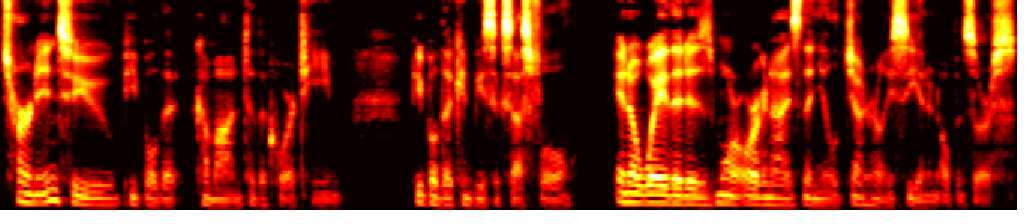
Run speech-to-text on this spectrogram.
turn into people that come on to the core team, people that can be successful in a way that is more organized than you'll generally see in an open source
